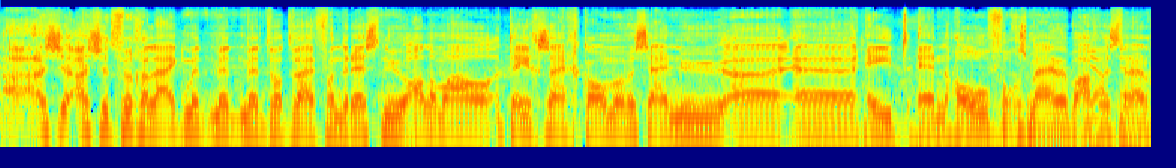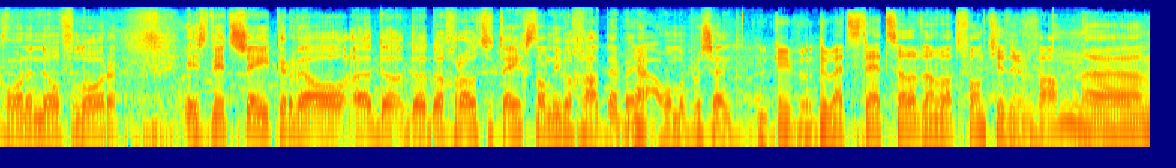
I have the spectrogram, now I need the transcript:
als je, als je het vergelijkt met, met, met wat wij van de rest nu allemaal tegen zijn gekomen. We zijn nu uh, 8 en 0 volgens mij. We hebben acht wedstrijden ja, ja. gewonnen en 0 verloren. Is dit zeker wel uh, de, de, de grootste tegenstand die we gehad hebben? Ja, ja 100%. Oké, okay, de wedstrijd zelf dan. Wat vond je ervan? Uh,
